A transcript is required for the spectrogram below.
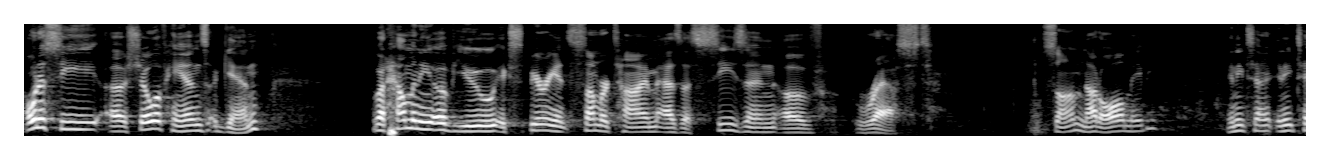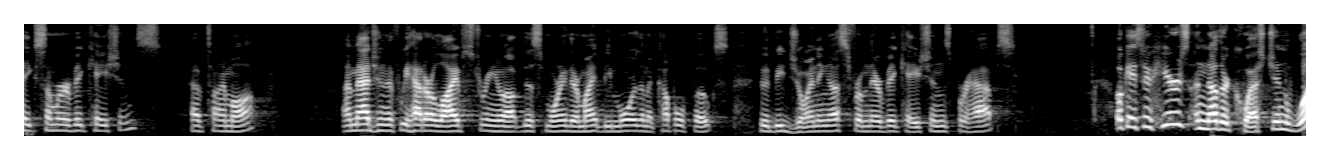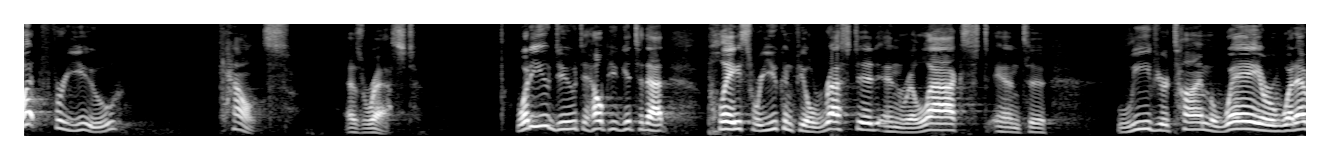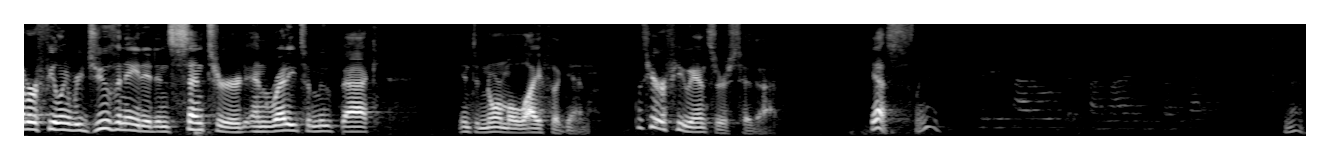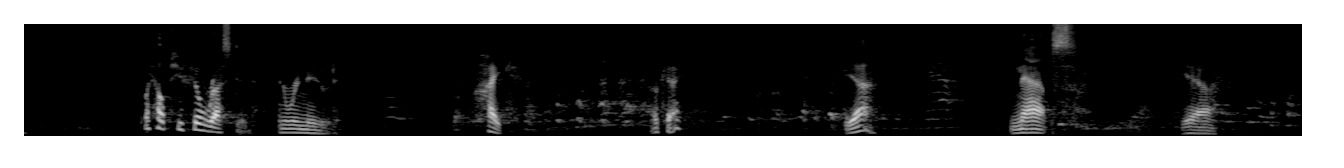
I want to see a show of hands again about how many of you experience summertime as a season of rest. Some, not all, maybe. Any, t- any take summer vacations, have time off? I imagine if we had our live stream up this morning, there might be more than a couple folks who'd be joining us from their vacations, perhaps. Okay, so here's another question What for you counts as rest? What do you do to help you get to that place where you can feel rested and relaxed and to leave your time away or whatever feeling rejuvenated and centered and ready to move back into normal life again? Let's hear a few answers to that. Yes, Leanne. Canoe paddles at sunrise and sunset. Amen. What helps you feel rested and renewed? Hike. Hike. Okay. Yeah. Naps. Yeah.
